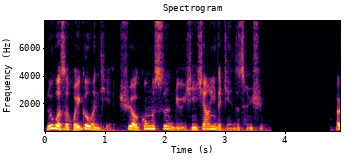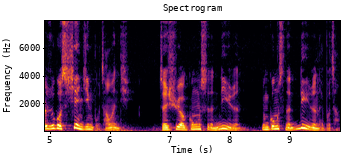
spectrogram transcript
如果是回购问题，需要公司履行相应的减值程序；而如果是现金补偿问题，则需要公司的利润用公司的利润来补偿。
